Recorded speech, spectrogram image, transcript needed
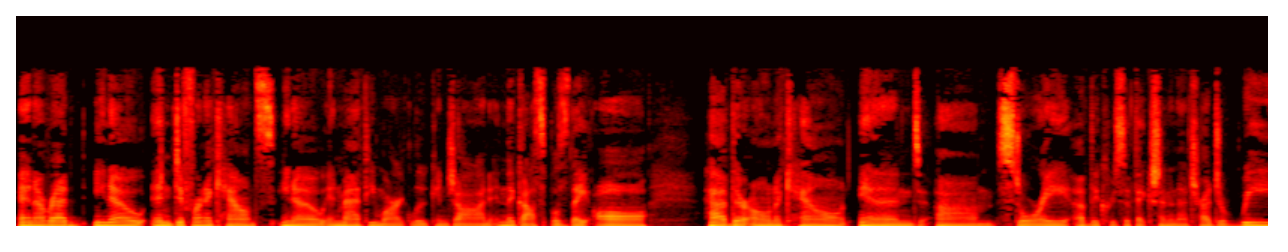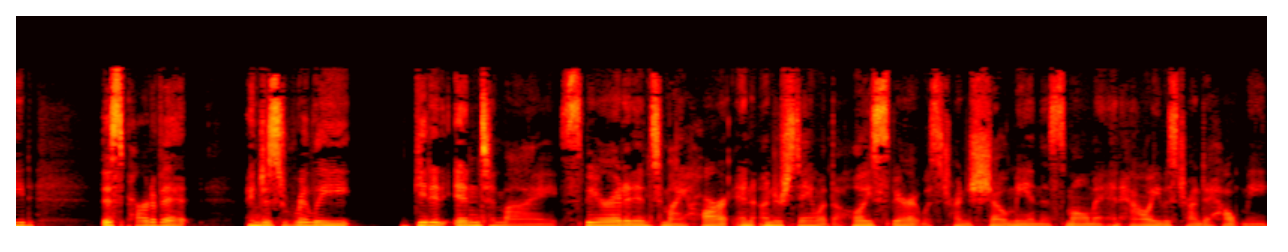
And I read, you know, in different accounts, you know, in Matthew, Mark, Luke, and John, in the Gospels, they all have their own account and um, story of the crucifixion. And I tried to read this part of it and just really get it into my spirit and into my heart and understand what the Holy Spirit was trying to show me in this moment and how he was trying to help me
